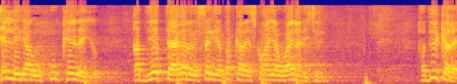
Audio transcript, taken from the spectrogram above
xilligaa uu kuu keenayo qadiyad taaganoo isagiiyo dad kale isku hayaan waa inaanay jirin. Haddii kale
